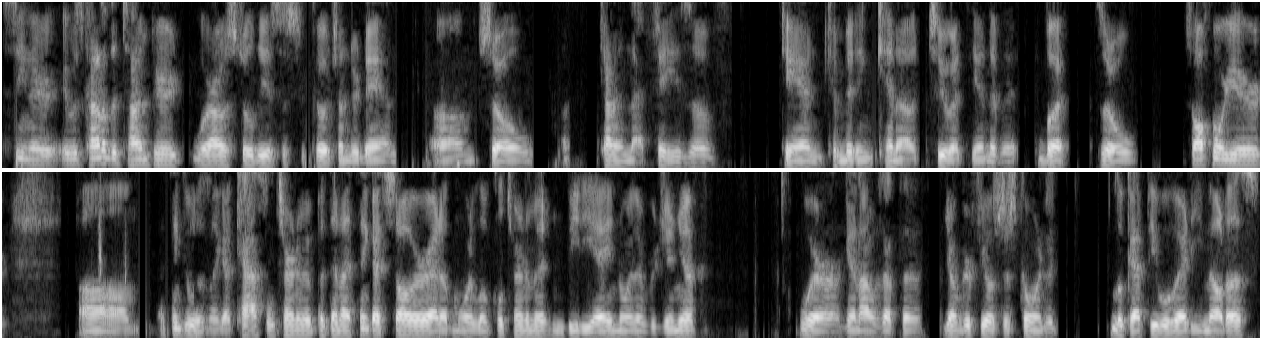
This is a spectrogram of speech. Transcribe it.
seen her. It was kind of the time period where I was still the assistant coach under Dan. Um, so kind of in that phase of Dan committing Kenna to at the end of it. But so sophomore year, um, I think it was like a castle tournament, but then I think I saw her at a more local tournament in VDA, Northern Virginia. where again I was at the younger fields just going to look at people who had emailed us.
